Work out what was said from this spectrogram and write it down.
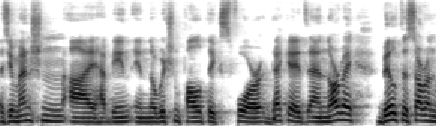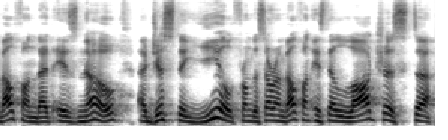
As you mentioned, I have been in Norwegian politics for decades, and Norway built a sovereign wealth fund that is now uh, just the yield from the sovereign wealth fund is the largest uh,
